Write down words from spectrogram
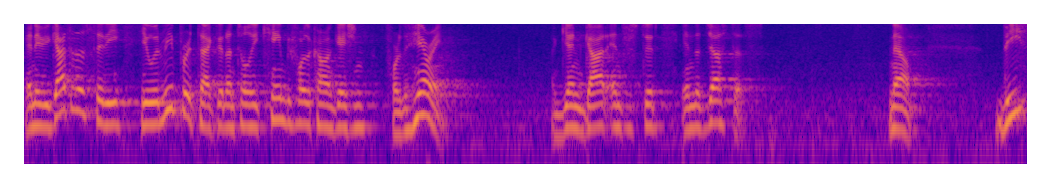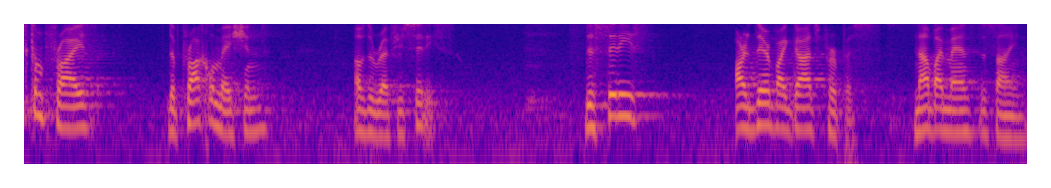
and if he got to the city, he would be protected until he came before the congregation for the hearing. Again, God interested in the justice. Now, these comprise the proclamation of the refuge cities. The cities are there by God's purpose, not by man's design.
